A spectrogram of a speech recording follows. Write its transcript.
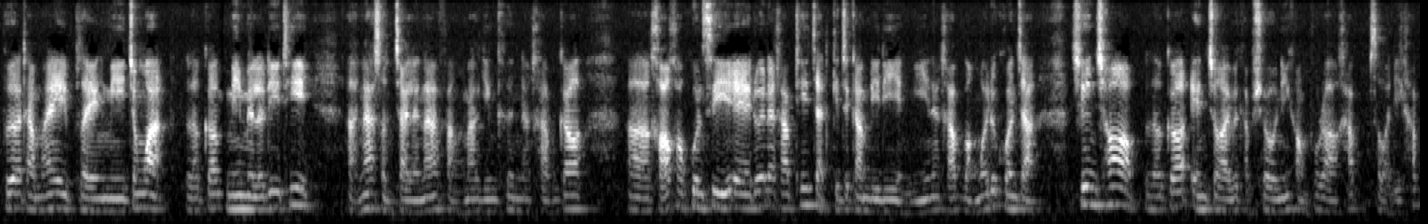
เพื่อทำให้เพลงมีจังหวะ แล้วก็มีเมโลดี้ที่น่าสนใจและน่าฟังมากยิ่งขึ้นนะครับ ก็ขอขอบคุณ CA ด้วยนะครับ ที่จัดกิจกรรมดีๆอย่างนี้นะครับ หวังว่าทุกคนจะชื่นชอบแล้วก็ enjoy ไปกับโชว์นี้ของพวกเราครับ สวัสดีครับ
